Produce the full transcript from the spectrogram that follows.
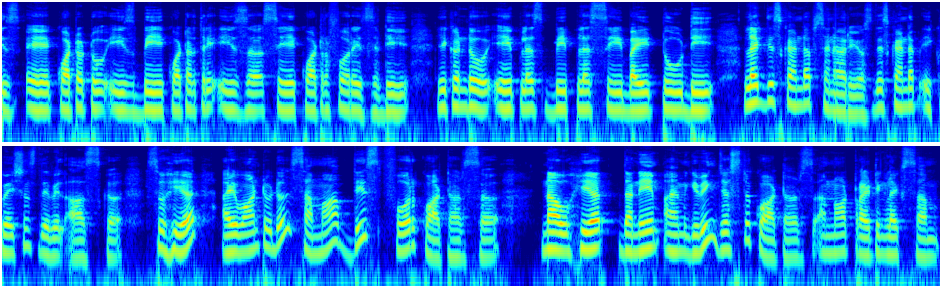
is a quarter 2 is b quarter 3 is uh, c quarter 4 is d. You can do a plus b plus c by 2d like this kind of scenarios this kind of equations they will ask. So here i want to do sum of these four quarters now here the name I am giving just quarters. I'm not writing like sum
